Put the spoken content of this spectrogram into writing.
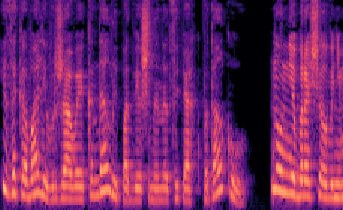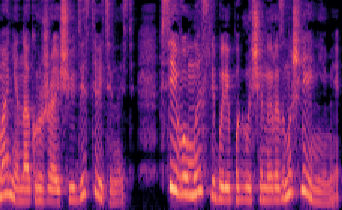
и заковали в ржавые кандалы, подвешенные на цепях к потолку но он не обращал внимания на окружающую действительность. Все его мысли были поглощены размышлениями.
